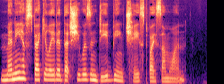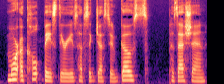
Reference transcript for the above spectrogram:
Many have speculated that she was indeed being chased by someone. More occult based theories have suggested ghosts, possession,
